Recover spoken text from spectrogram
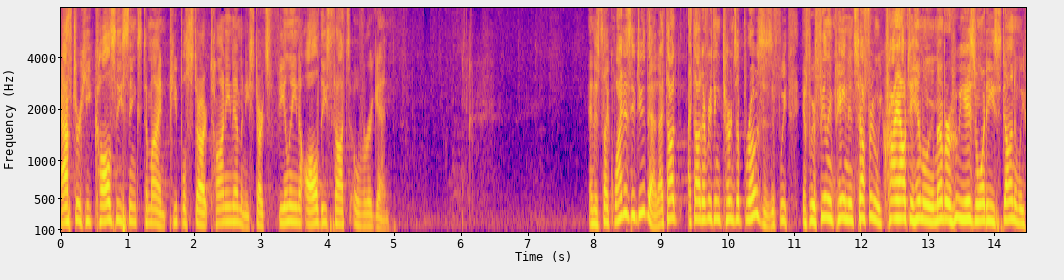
after he calls these things to mind, people start taunting him and he starts feeling all these thoughts over again. And it's like, why does he do that? I thought, I thought everything turns up roses. If, we, if we're feeling pain and suffering, we cry out to him and we remember who he is and what he's done and we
